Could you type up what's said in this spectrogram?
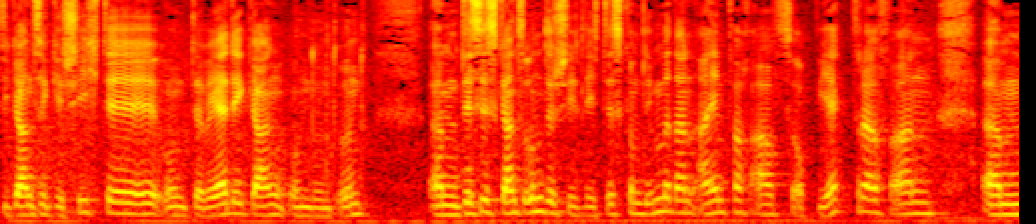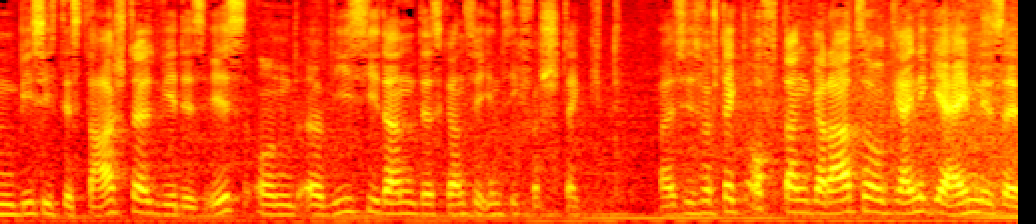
die ganze Geschichte und der Werdegang und, und, und. Ähm, das ist ganz unterschiedlich. Das kommt immer dann einfach aufs Objekt drauf an, ähm, wie sich das darstellt, wie das ist und äh, wie sie dann das Ganze in sich versteckt. Weil sie versteckt oft dann gerade so kleine Geheimnisse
